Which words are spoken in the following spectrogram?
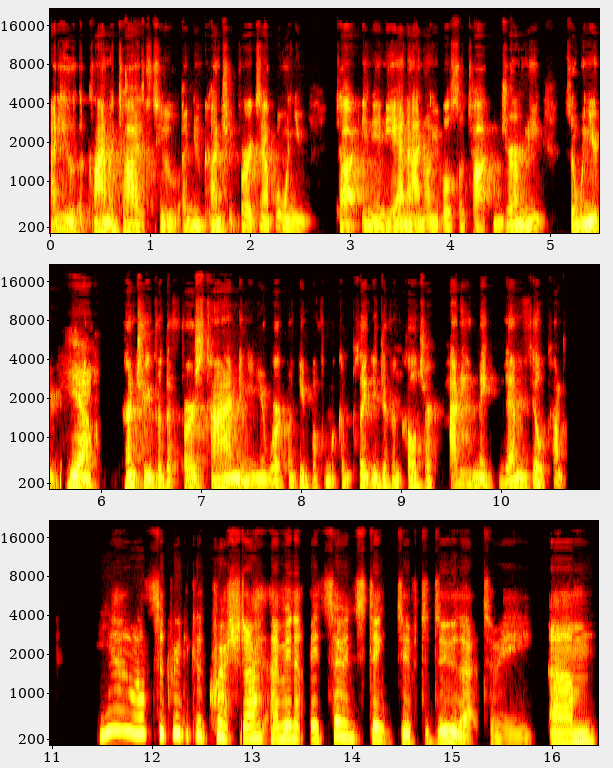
How do you acclimatize to a new country? For example, when you taught in Indiana, I know you've also taught in Germany. So when you're yeah. in a country for the first time and you're working with people from a completely different culture, how do you make them feel comfortable? Yeah, well, that's a really good question. I, I mean, it's so instinctive to do that to me. Um,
